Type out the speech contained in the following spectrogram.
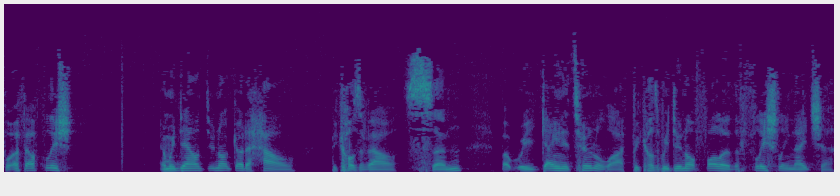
For if our flesh, and we now do not go to hell because of our sin, but we gain eternal life because we do not follow the fleshly nature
